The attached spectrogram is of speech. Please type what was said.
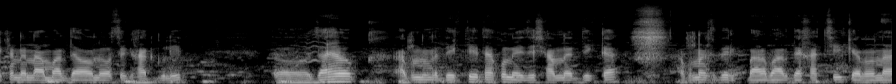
এখানে নাম্বার দেওয়ানো আছে ঘাটগুলির। তো যাই হোক, আপনারা দেখতেই থাকুন এই যে সামনের দিকটা। আপনাদের বারবার দেখাচ্ছি, কেননা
